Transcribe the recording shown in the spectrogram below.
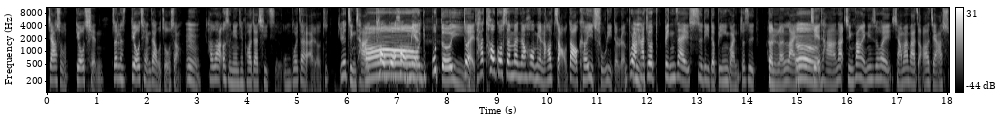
家属丢钱，真的是丢钱在我桌上。嗯，他说他二十年前抛家弃子，我们不会再来了，就因为警察透过后面。哦就不得已，对他透过身份证后面，然后找到可以处理的人，不然嗯。他就冰在市立的殡仪馆，就是等人来嗯。接他。那警方一定是会想办法找到家属，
